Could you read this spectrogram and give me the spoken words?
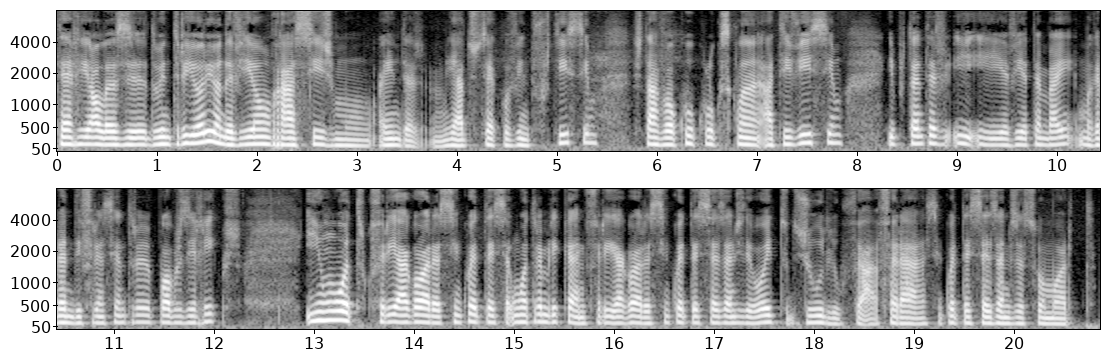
terriolas do interior e onde havia um racismo ainda meados do século XX fortíssimo, estava o Ku Klux Klan ativíssimo e portanto e, e havia também uma grande diferença entre pobres e ricos. E um outro que faria agora 56, um outro americano faria agora 56 anos de 8 de julho fará 56 anos da sua morte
